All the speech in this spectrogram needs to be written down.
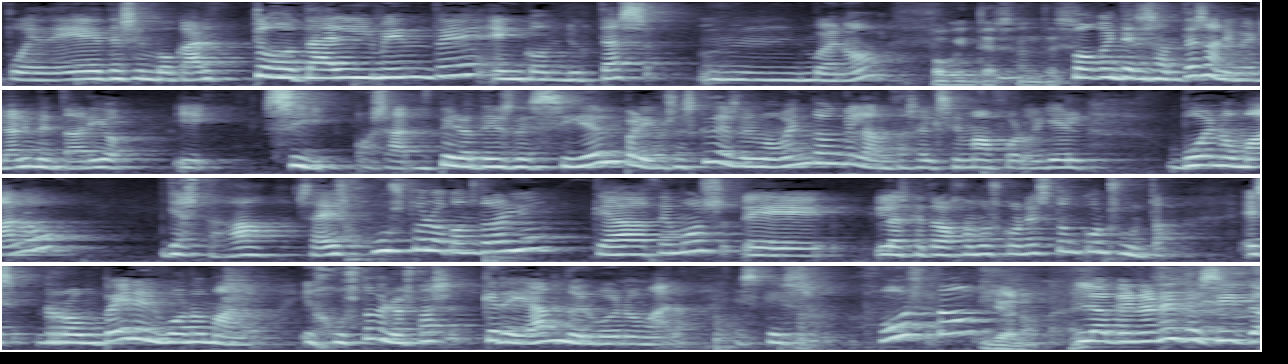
puede desembocar totalmente en conductas, mm, bueno, Poco interesantes. poco interesantes a nivel alimentario. Y sí, o sea, pero desde siempre, o sea, es que desde el momento en que lanzas el semáforo y el bueno malo, ya está. O sea, es justo lo contrario que hacemos eh, las que trabajamos con esto en consulta. Es romper el bueno malo. Y justo me lo estás creando el bueno malo. Es que es justo Yo no. lo que no necesito.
